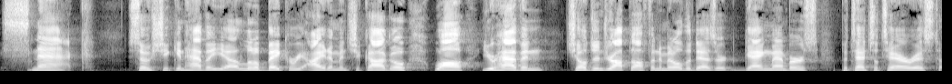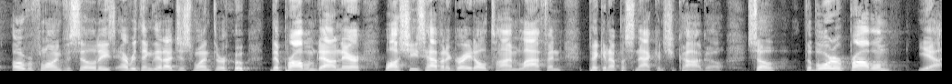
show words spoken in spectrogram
snack so she can have a, a uh, little bakery item in Chicago while you're having children dropped off in the middle of the desert, gang members, potential terrorists, overflowing facilities, everything that I just went through, the problem down there while she's having a great old time laughing, picking up a snack in Chicago. So the border problem, yeah.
